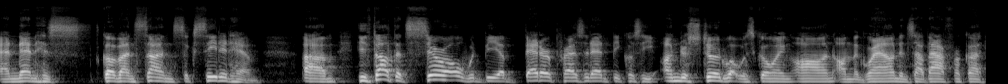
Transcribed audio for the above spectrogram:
and then his Govan's son succeeded him. Um, he felt that Cyril would be a better president because he understood what was going on on the ground in South Africa.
